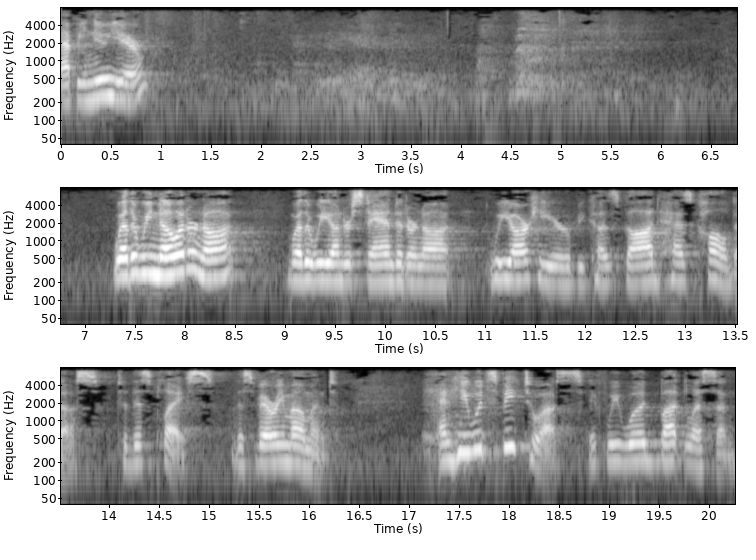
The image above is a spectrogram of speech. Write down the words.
Happy New Year. Whether we know it or not, whether we understand it or not, we are here because God has called us to this place, this very moment. And He would speak to us if we would but listen.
